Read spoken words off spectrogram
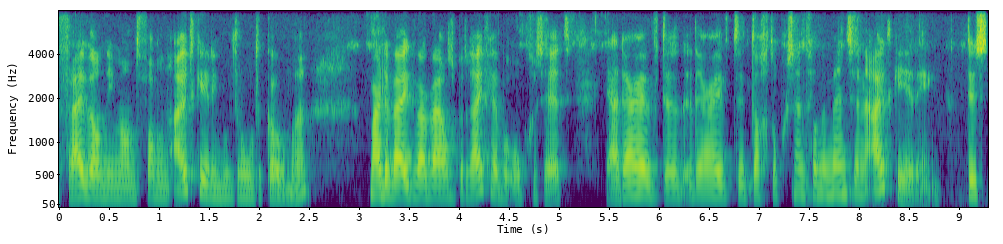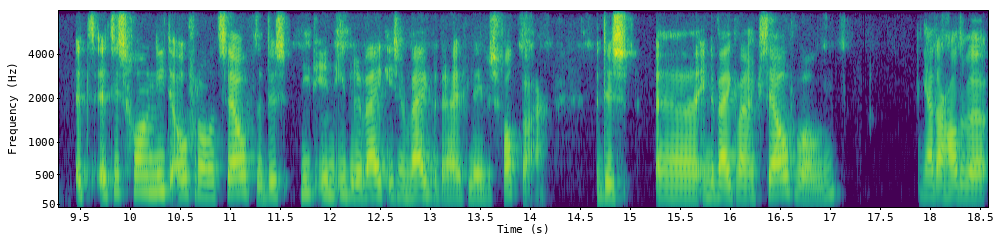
vrijwel niemand van een uitkering hoeft rond te komen. Maar de wijk waar wij ons bedrijf hebben opgezet, ja, daar heeft, daar heeft 80% van de mensen een uitkering. Dus het, het is gewoon niet overal hetzelfde. Dus niet in iedere wijk is een wijkbedrijf levensvatbaar. Dus uh, in de wijk waar ik zelf woon, ja, daar hadden we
